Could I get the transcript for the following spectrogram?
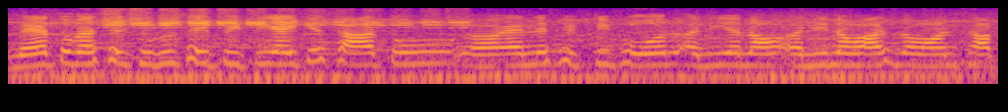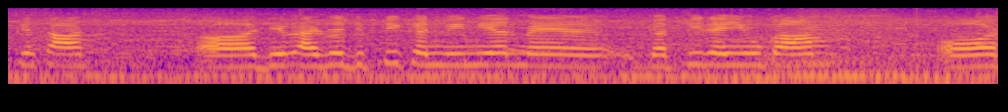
मैं तो वैसे शुरू से ही पीटीआई के साथ हूँ N A fifty four Ali Ali Nawaz Rawan साहब के साथ। एज ए डिप्टी कन्वीनियर मैं करती रही हूँ काम। और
